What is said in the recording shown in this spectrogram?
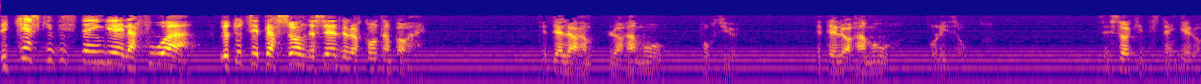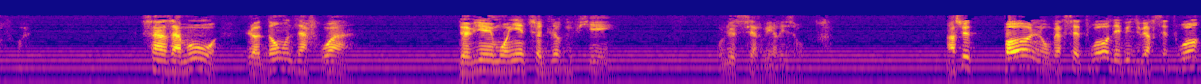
Et qu'est-ce qui distinguait la foi de toutes ces personnes de celles de leurs contemporains? C'était leur, amour pour Dieu. C'était leur amour pour les autres. C'est ça qui distinguait leur foi. Sans amour, le don de la foi devient un moyen de se glorifier au lieu de servir les autres. Ensuite, Paul, au verset 3, au début du verset 3,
